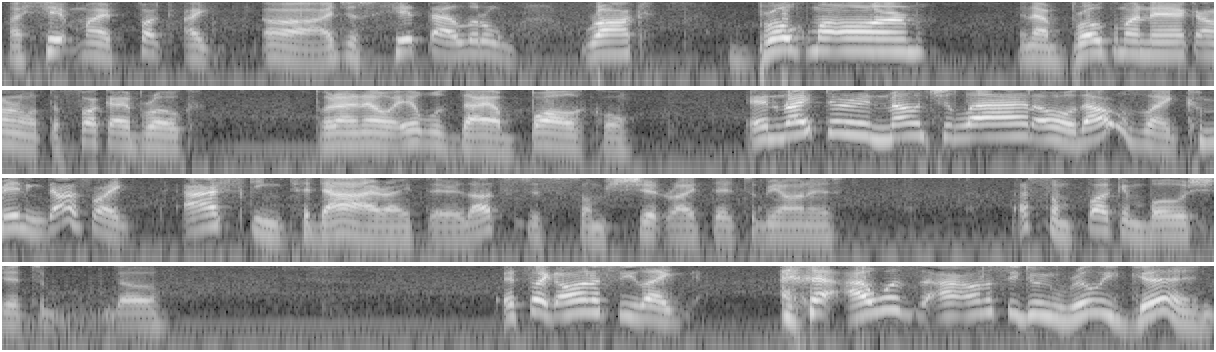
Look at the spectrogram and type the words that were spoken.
I hit my fuck. I uh I just hit that little rock, broke my arm, and I broke my neck. I don't know what the fuck I broke, but I know it was diabolical. And right there in Mount Chiliad, oh that was like committing. That's like asking to die right there. That's just some shit right there, to be honest. That's some fucking bullshit, to, though. It's like, honestly, like, I was honestly doing really good.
